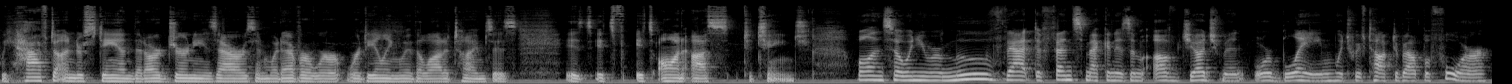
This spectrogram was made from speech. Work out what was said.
we have to understand that our journey is ours and whatever we're, we're dealing with a lot of times is is it's it's on us to change. Well, and so when you remove that defense mechanism of judgment or blame, which we've talked about before,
